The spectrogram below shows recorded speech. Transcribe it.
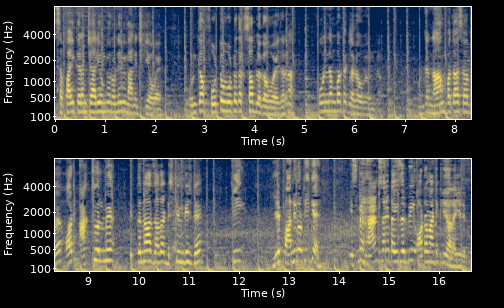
सफ़ाई कर्मचारी होंगे, उन्होंने भी मैनेज किया हुआ है। उनका फ़ोटो वोटो तक सब लगा हुआ है इधर ना फ़ोन नंबर तक लगा हुआ है उनका। उनका नाम पता सब है और एक्चुअल में इतना ज़्यादा डिस्टिंग्विश्ड है कि ये पानी तो ठीक है इसमें हैंड सैनिटाइजर भी ऑटोमेटिकली आ रहा है, ये देखो।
